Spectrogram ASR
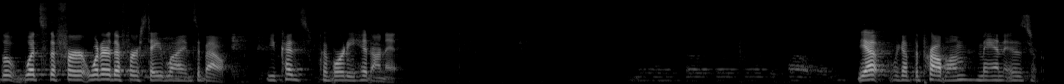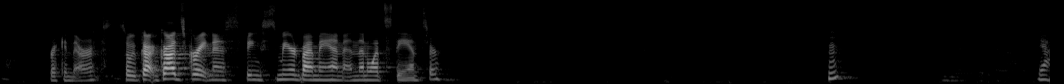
the, what's the fir- What are the first eight lines about? You kind of have already hit on it. Man, trod, trod, trod, the problem. Yep, we got the problem. Man is wrecking the earth. So we've got God's greatness being smeared by man, and then what's the answer? Hmm? Yeah.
